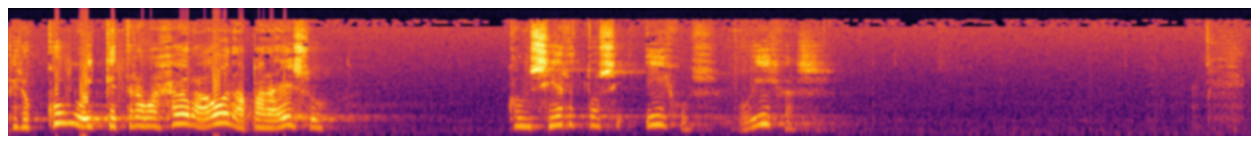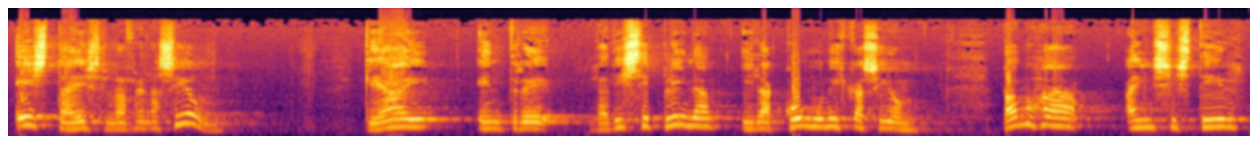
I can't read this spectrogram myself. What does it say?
Pero ¿cómo hay que trabajar ahora para eso? Con ciertos hijos o hijas. Esta es la relación que hay entre la disciplina y la comunicación. Vamos a, insistir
